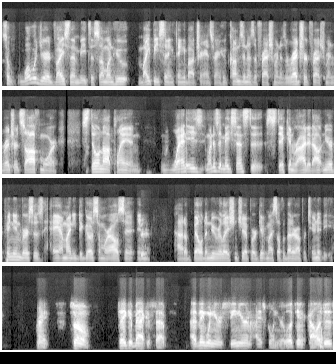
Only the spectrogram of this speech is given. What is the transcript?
So, what would your advice then be to someone who might be sitting thinking about transferring, who comes in as a freshman, as a redshirt freshman, redshirt sophomore, still not playing? When is when does it make sense to stick and ride it out in your opinion versus hey, I might need to go somewhere else and, and how to build a new relationship or give myself a better opportunity? Right. So take it back a step. I think when you're a senior in high school and you're looking at colleges,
